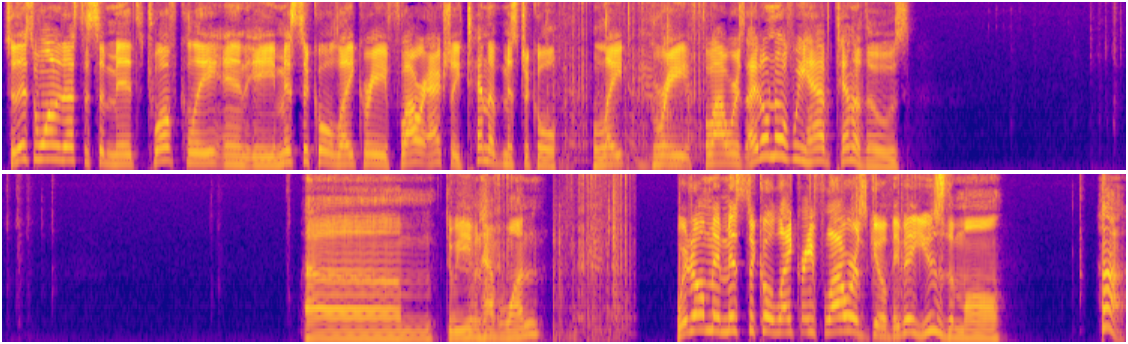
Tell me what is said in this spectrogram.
So this wanted us to submit 12 clay and a mystical light gray flower. Actually, 10 of mystical light gray flowers. I don't know if we have 10 of those. Um, do we even have one? Where did all my mystical light gray flowers go? Maybe I used them all. Huh.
